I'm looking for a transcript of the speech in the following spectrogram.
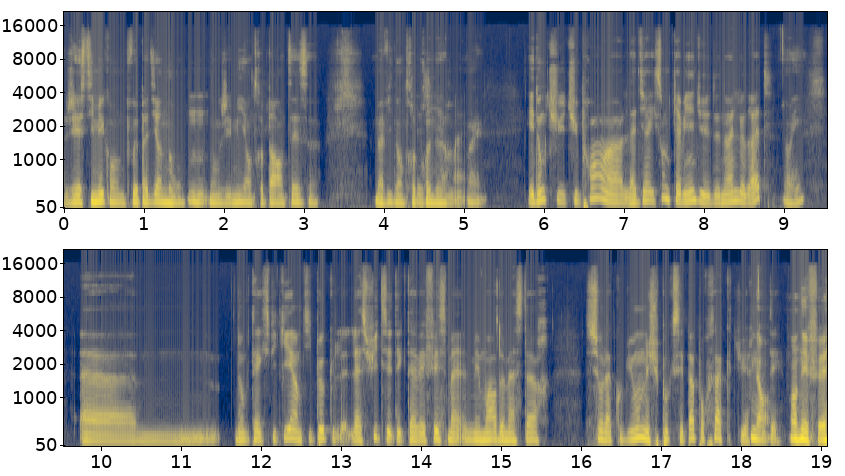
j'ai estimé qu'on ne pouvait pas dire non. Mhm. Donc, j'ai mis entre parenthèses ma vie d'entrepreneur. Ouais. Et donc, tu, tu prends la direction de cabinet de Noël Legrette. Oui. Euh, donc, tu as expliqué un petit peu que la suite, c'était que tu avais fait ce mémoire de master sur la Coupe du Monde, mais je suppose que c'est pas pour ça que tu es recruté. Non, en effet.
